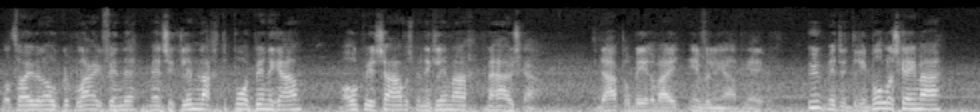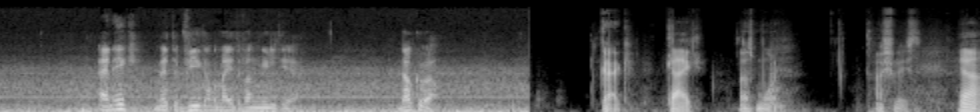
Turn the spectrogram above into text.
Dat wij wel ook belangrijk vinden, mensen glimlach de poort binnen gaan, maar ook weer s'avonds met een glimlach naar huis gaan. En daar proberen wij invulling aan te geven. U met het drie bollen schema en ik met de vierkante meter van het militair. Dank u wel. Kijk. Kijk. Dat is mooi. Alsjeblieft. Ja.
